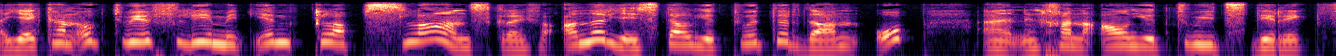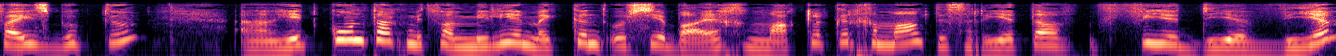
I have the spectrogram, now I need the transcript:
Uh, jy kan ook twee vliee met een klap slaan, skryf 'n ander. Jy stel jou Twitter dan op en, en gaan al jou tweets direk Facebook toe. Uh, het kontak met familie en my kind oorsee baie gemakliker gemaak. Dis Rita VDW.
